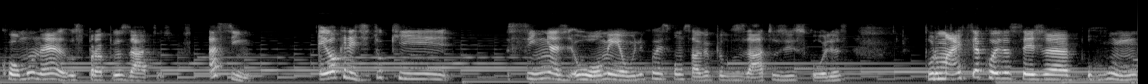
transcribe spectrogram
como, né, os próprios atos. Assim, eu acredito que sim, o homem é o único responsável pelos atos e escolhas. Por mais que a coisa seja ruim,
